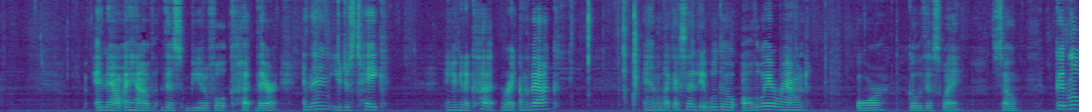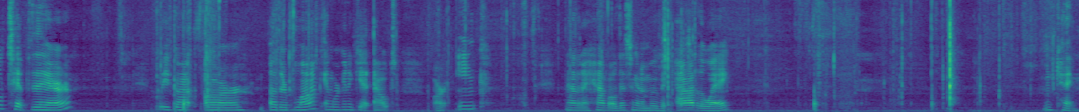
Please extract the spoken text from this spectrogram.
And now I have this beautiful cut there. And then you just take and you're going to cut right on the back. And like I said, it will go all the way around or go this way. So good little tip there. We've got our other block and we're going to get out our ink. Now that I have all this, I'm going to move it out of the way. Okay.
